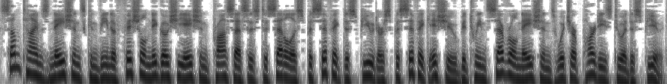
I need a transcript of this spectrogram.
Sometimes nations convene official negotiation processes to settle a specific dispute or specific issue between several nations which are parties to a dispute.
